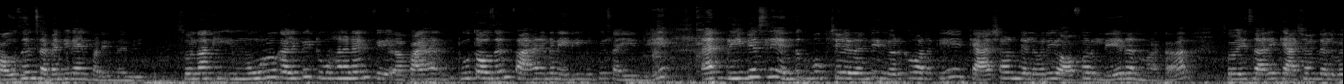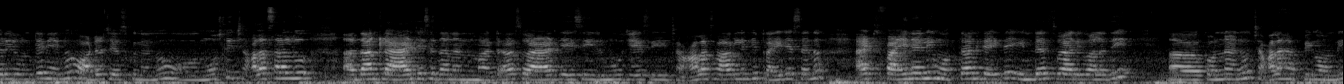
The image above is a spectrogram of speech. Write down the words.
థౌజండ్ సెవెంటీ నైన్ పడిందండి. సో నాకు ఈ మూడు కలిపి two hundred and five two thousand five hundred and eighteen rupees అయ్యింది. అండ్ ప్రీవియస్లీ ఎందుకు బుక్ చేయలేదంటే ఇది వరకు వాళ్ళకి క్యాష్ ఆన్ డెలివరీ ఆఫర్ లేదనమాట సో ఈసారి క్యాష్ ఆన్ డెలివరీ ఉంటే నేను ఆర్డర్ చేసుకున్నాను. మోస్ట్లీ చాలా సార్లు దాంట్లో యాడ్ చేసేదాన్ని అనమాట సో యాడ్ చేసి రిమూవ్ చేసి చాలా సార్లు నుంచి ట్రై చేశాను. అండ్ ఫైనలీ మొత్తానికి అయితే ఇండస్ వ్యాలీ వాళ్ళది కొన్నాను. చాలా హ్యాపీగా ఉంది.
